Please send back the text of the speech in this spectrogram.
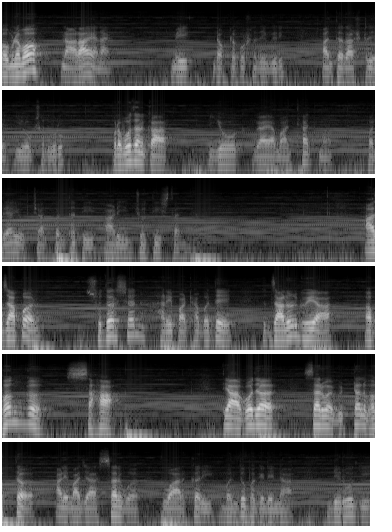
ओम नमो नारायणाय. मी डॉक्टर कृष्णदेवगिरी आंतरराष्ट्रीय योग सद्गुरू प्रबोधनकार योग व्यायाम अध्यात्म पर्यायी उपचार पद्धती आणि ज्योतिषतज्ञ आज आपण सुदर्शन हरिपाठामध्ये जाणून घेऊया अभंग सहा. त्या अगोदर सर्व विठ्ठल भक्त आणि माझ्या सर्व वारकरी बंधू भगिनींना निरोगी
